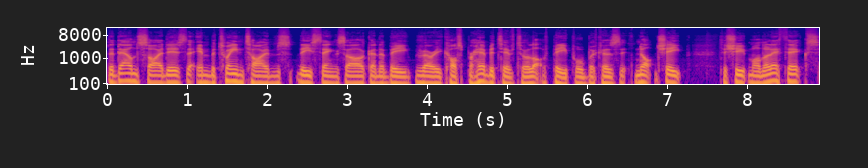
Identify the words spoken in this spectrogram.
the downside is that in between times, these things are going to be very cost prohibitive to a lot of people because it's not cheap to shoot monolithics.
